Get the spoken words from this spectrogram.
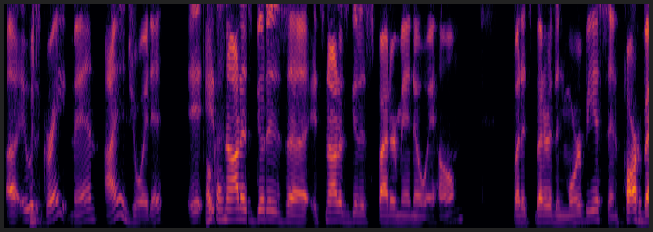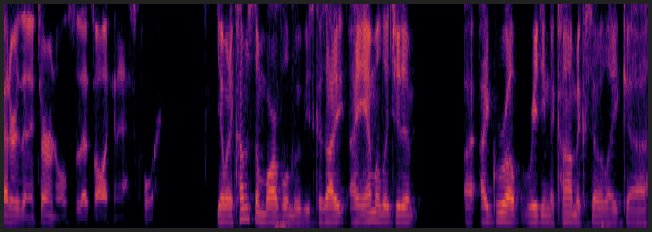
Uh, it was great, man. I enjoyed it. it okay. It's not as good as uh, it's not as good as Spider-Man: No Way Home, but it's better than Morbius and far better than Eternals. So that's all I can ask for. Yeah, when it comes to Marvel movies, because I I am a legitimate. I, I grew up reading the comics, so like, uh,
